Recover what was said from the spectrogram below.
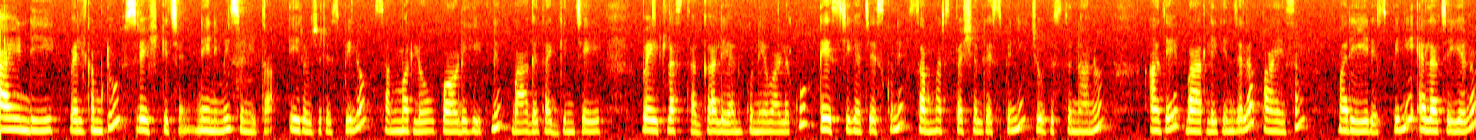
హాయ్ అండి. Welcome to Shresh kitchen. నేను మీ సునీత. ఈరోజు రెసిపీలో సమ్మర్లో బాడీ హీట్ని బాగా తగ్గించే వెయిట్ లాస్ తగ్గాలి అనుకునే వాళ్ళకు టేస్టీగా చేసుకునే సమ్మర్ స్పెషల్ రెసిపీని చూపిస్తున్నాను. అదే బార్లీ గింజల పాయసం. మరి ఈ రెసిపీని ఎలా చేయాలో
